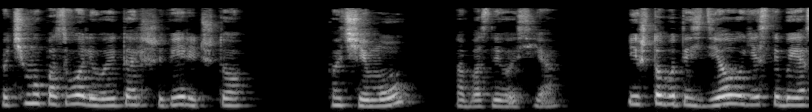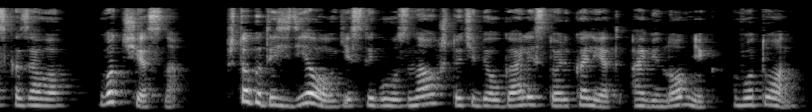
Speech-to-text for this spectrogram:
Почему позволила и дальше верить, что... Почему? Обозлилась я. И что бы ты сделал, если бы я сказала... Вот честно. Что бы ты сделал, если бы узнал, что тебе лгали столько лет, а виновник — вот он?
